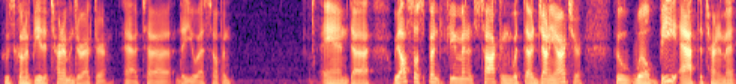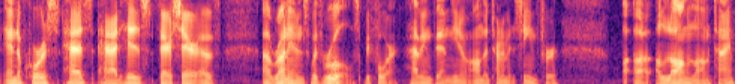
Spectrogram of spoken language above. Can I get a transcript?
who's going to be the tournament director at uh, the U.S. Open. And uh, we also spent a few minutes talking with uh, Johnny Archer, who will be at the tournament and, of course, has had his fair share of uh, run-ins with rules before, having been you know on the tournament scene for a, a long, long time.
